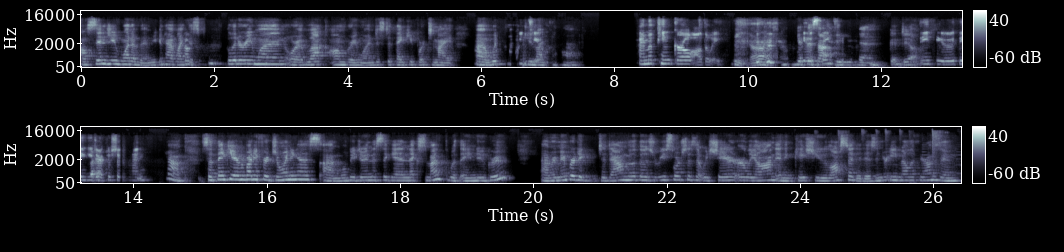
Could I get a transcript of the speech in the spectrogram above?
I'll send you one of them. You can have like okay. this glittery one or a black ombre one, just to thank you for tonight. Uh, oh, which would you, you, like to have? I'm a pink girl all the way. Pink. All right, get yes, this out for you then. Good deal. Thank you, thank you, Dr. Shipman. Yeah. So thank you everybody for joining us. Um, we'll be doing this again next month with a new group. Uh, remember to, to download those resources that we shared early on. And in case you lost it, it is in your email if you're on Zoom.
